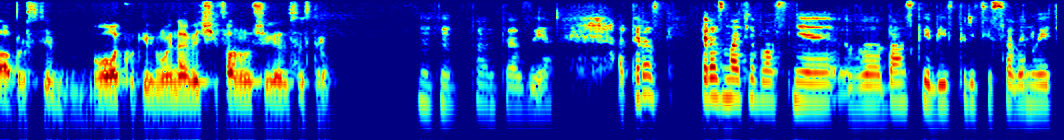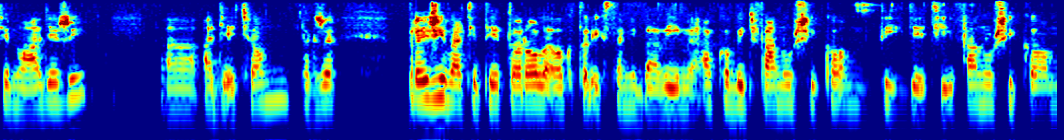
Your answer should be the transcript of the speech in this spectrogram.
a proste bol ako keby môj najväčší fanúšik aj sestrou. Mm-hmm, fantázia. A teraz, teraz máte vlastne v Banskej Bystrici sa venujete mládeži a, a deťom, takže prežívate tieto role, o ktorých sa my bavíme, ako byť fanúšikom tých detí, fanúšikom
